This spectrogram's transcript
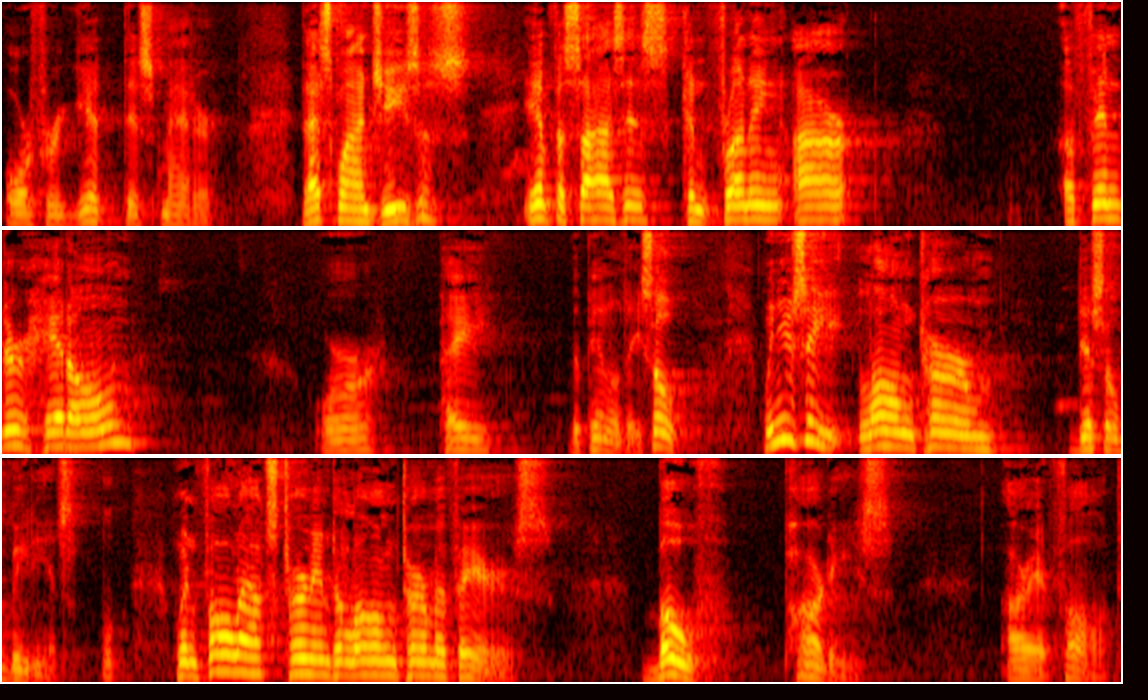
or forget this matter. That's why Jesus emphasizes confronting our offender head on or pay the penalty. So, when you see long term disobedience, when fallouts turn into long term affairs, both parties are at fault.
